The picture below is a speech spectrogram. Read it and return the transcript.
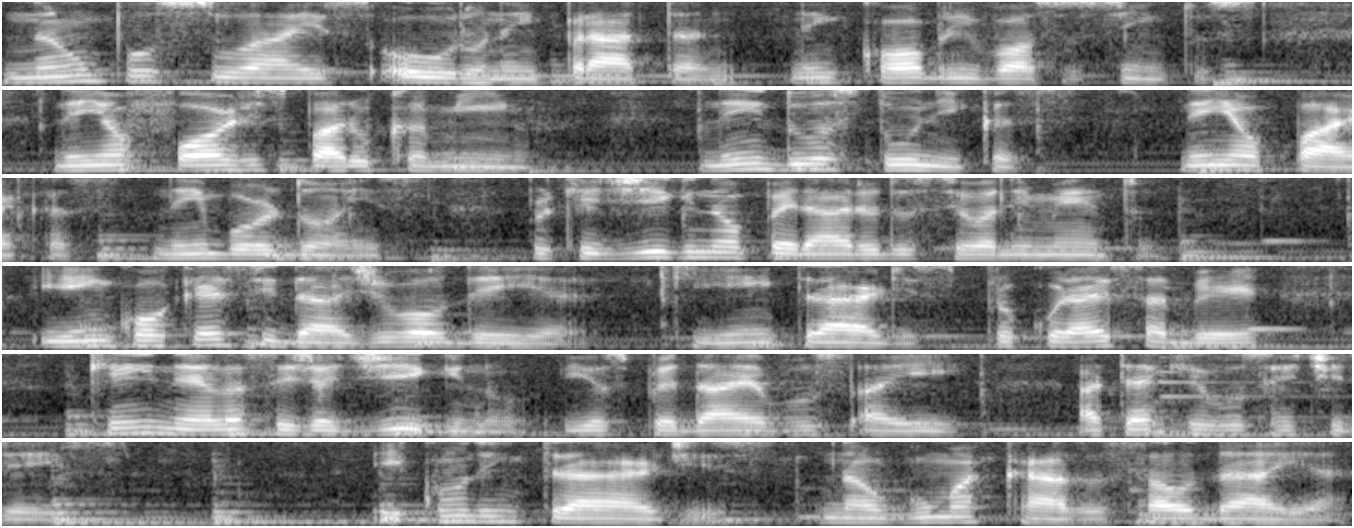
Não possuais ouro nem prata, nem cobre em vossos cintos, nem alforjes para o caminho nem duas túnicas, nem alparcas, nem bordões, porque digno é o operário do seu alimento. E em qualquer cidade ou aldeia que entrardes, procurai saber quem nela seja digno, e hospedai-vos aí, até que vos retireis. E quando entrardes em alguma casa, saudai-a,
